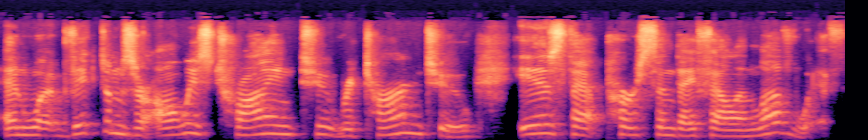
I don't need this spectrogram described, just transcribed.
And what victims are always trying to return to is that person they fell in love with.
